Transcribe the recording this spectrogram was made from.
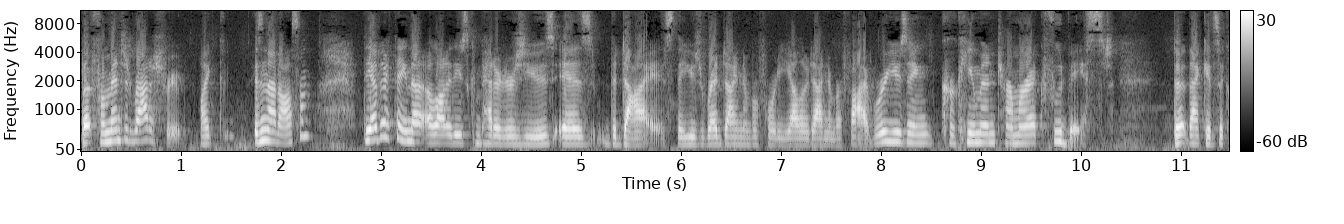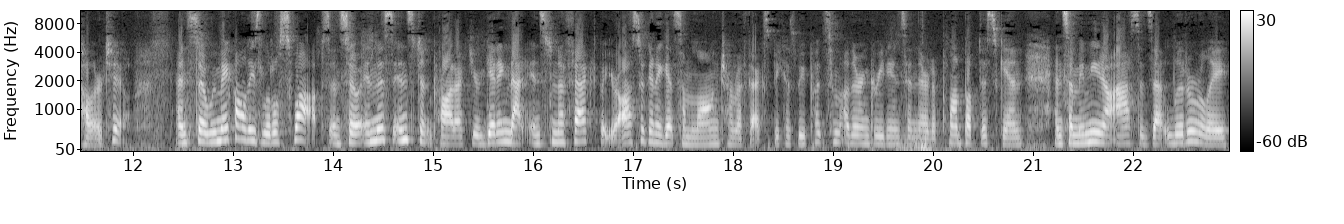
But fermented radish root, like, isn't that awesome? The other thing that a lot of these competitors use is the dyes. They use red dye number 40, yellow dye number 5. We're using curcumin, turmeric, food based. That, that gives a color too. And so we make all these little swaps. And so in this instant product, you're getting that instant effect, but you're also going to get some long term effects because we put some other ingredients in there to plump up the skin and some amino acids that literally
